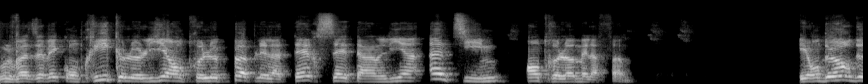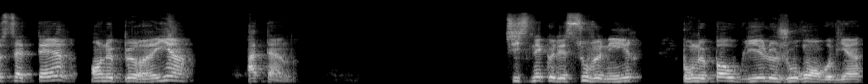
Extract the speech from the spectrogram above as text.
Vous avez compris que le lien entre le peuple et la terre, c'est un lien intime entre l'homme et la femme. Et en dehors de cette terre, on ne peut rien atteindre, si ce n'est que des souvenirs pour ne pas oublier le jour où on revient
